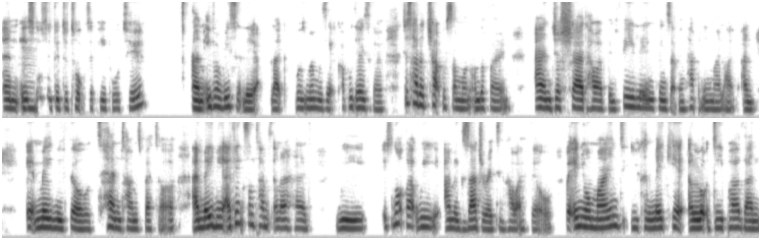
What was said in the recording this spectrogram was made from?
um, it's mm. also good to talk to people too. Um, even recently, like was when was it? A couple days ago, just had a chat with someone on the phone and just shared how I've been feeling, things that have been happening in my life, and it made me feel ten times better. And made me, I think sometimes in our head we it's not that we i'm exaggerating how i feel but in your mind you can make it a lot deeper than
